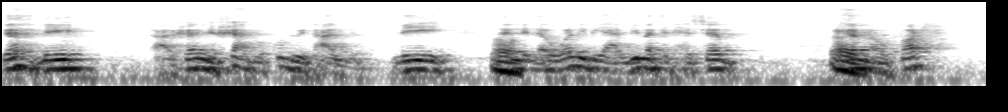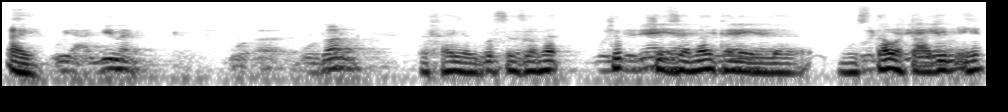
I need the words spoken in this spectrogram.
ده ليه؟ عشان الشعب كله يتعلم. ليه؟ آه. لأن الاولي بيعلمك الحساب أيوة. جمع وطرح أيوه. ويعلمك وضرب. تخيل بص زمان شوف شوف زمان كان مستوى التعليم إيه؟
